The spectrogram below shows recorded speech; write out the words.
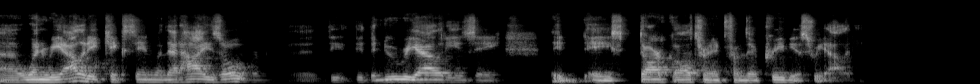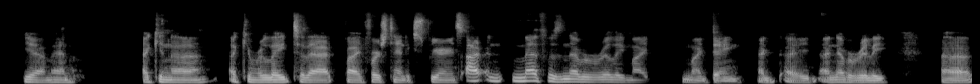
uh, when reality kicks in, when that high is over, the, the, the new reality is a, a, a stark alternate from their previous reality. Yeah, man. I can uh I can relate to that by firsthand experience. I meth was never really my my thing. I I, I never really uh,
